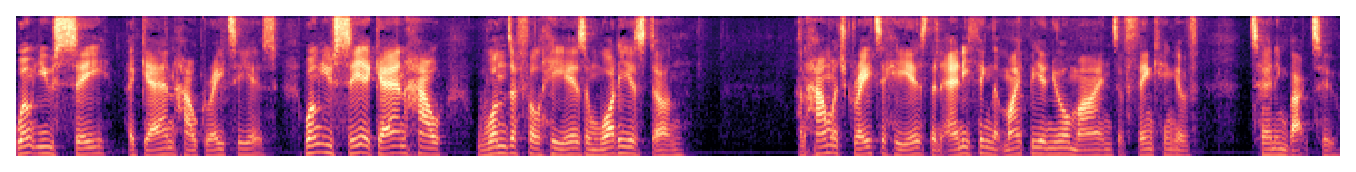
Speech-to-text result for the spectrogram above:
Won't you see again how great he is? Won't you see again how wonderful he is and what he has done? And how much greater he is than anything that might be in your mind of thinking of turning back to?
